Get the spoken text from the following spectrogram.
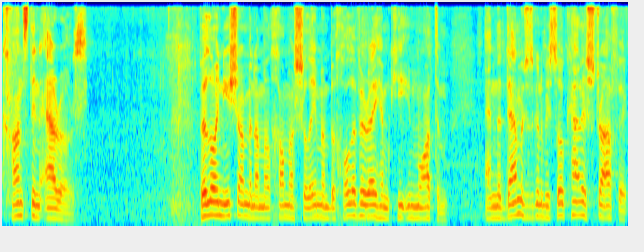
Constant arrows. And the damage is going to be so catastrophic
